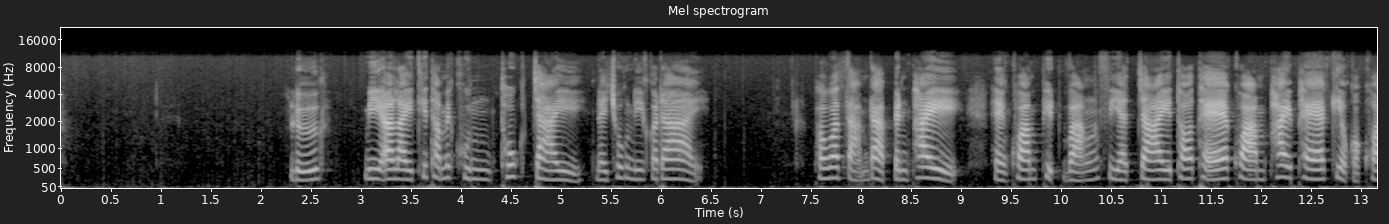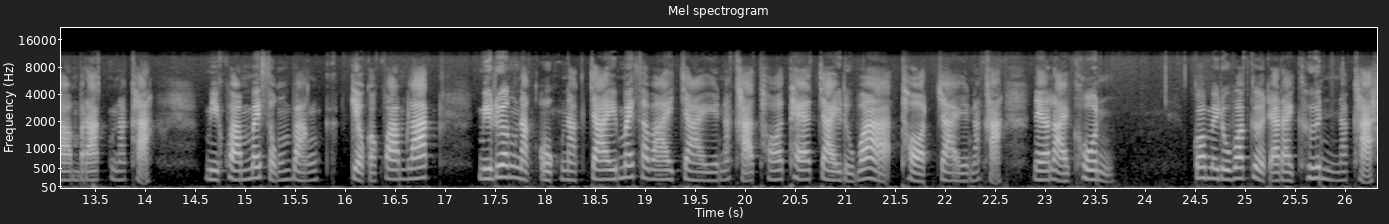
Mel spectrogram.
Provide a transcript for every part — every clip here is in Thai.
หรือมีอะไรที่ทำให้คุณทุกข์ใจในช่วงนี้ก็ได้ เพราะว่าสามดาบเป็นไพ่แห่งความผิดหวังเสียใจท้อแท้ความพ่ายแพ้เกี่ยวกับความรักนะคะ มีความไม่สมหวังเกี่ยวกับความรัก มีเรื่องหนักอกหนักใจไม่สบายใจนะคะ ท้อแท้ใจหรือว่าถอดใจนะคะ ในหลายคน ก็ไม่รู้ว่าเกิดอะไรขึ้นนะคะ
